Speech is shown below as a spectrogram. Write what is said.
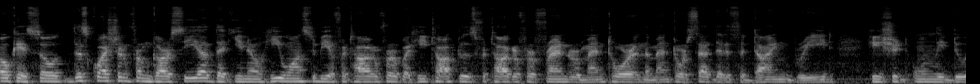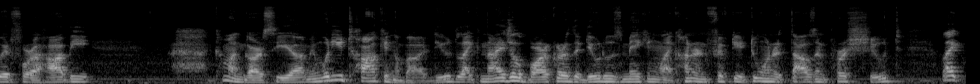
Okay, so this question from Garcia that you know he wants to be a photographer, but he talked to his photographer friend or mentor, and the mentor said that it's a dying breed. He should only do it for a hobby. Come on, Garcia. I mean, what are you talking about, dude? Like Nigel Barker, the dude who's making like 150 200,000 per shoot. Like,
